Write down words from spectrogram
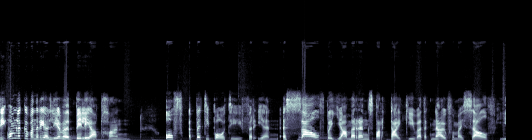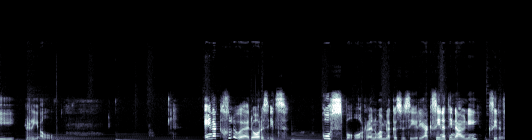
Die oomblikke wanneer jou lewe belly up gaan of 'n pity party vir een, 'n selfbejammeringspartytjie wat ek nou vir myself hier reël. En ek glo daar is iets kosbaar in oomblikke soos hierdie. Ek sien dit nie nou nie. Ek sien dit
